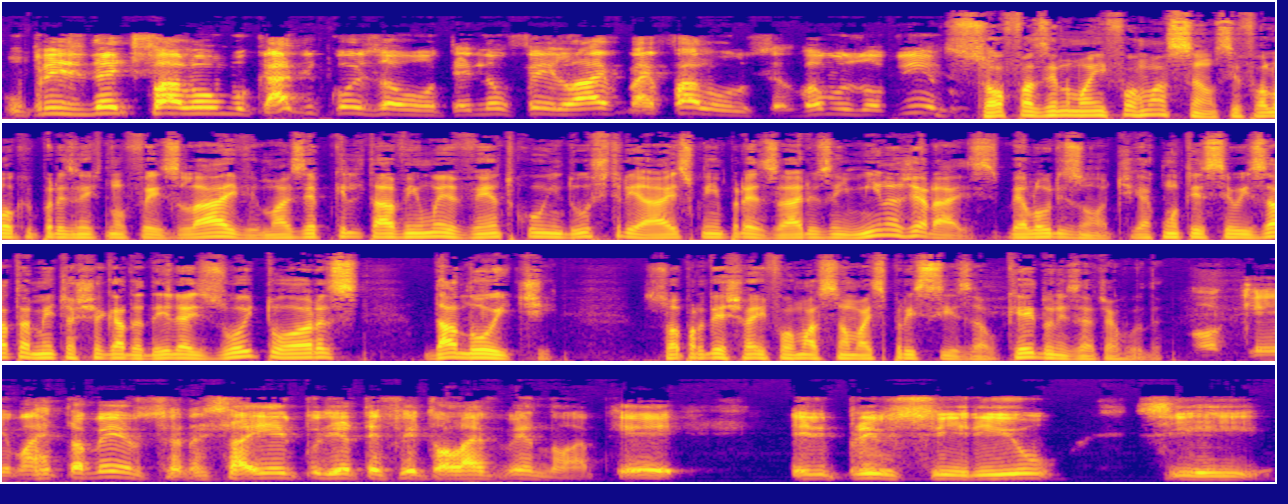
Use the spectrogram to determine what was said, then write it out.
O presidente falou um bocado de coisa ontem. Ele não fez live, mas falou, Luciano. Vamos ouvir? Só fazendo uma informação. Você falou que o presidente não fez live, mas é porque ele estava em um evento com industriais, com empresários em Minas Gerais, Belo Horizonte, que aconteceu exatamente a chegada dele às 8 horas da noite. Só para deixar a informação mais precisa, ok, Donizete Arruda? Ok, mas também, Luciano, isso aí ele podia ter feito a live menor, porque ele preferiu se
